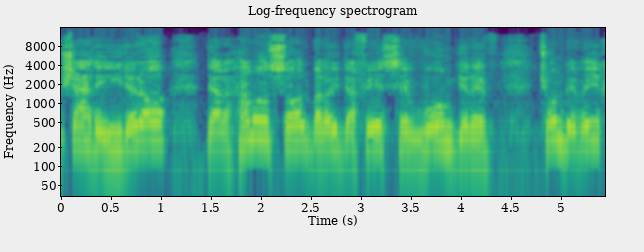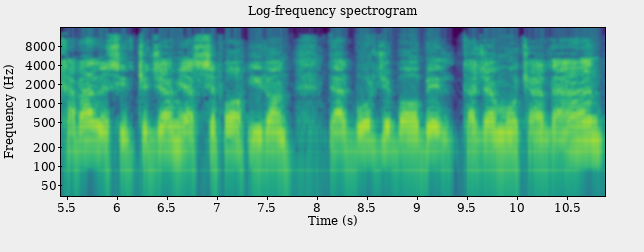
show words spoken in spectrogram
شهر هیره را در همان سال برای دفعه سوم گرفت. چون به وی خبر رسید که جمعی از سپاه ایران در برج بابل تجمع کرده اند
